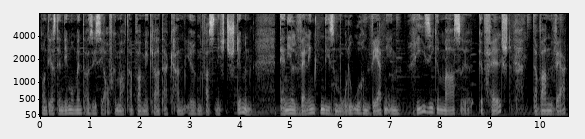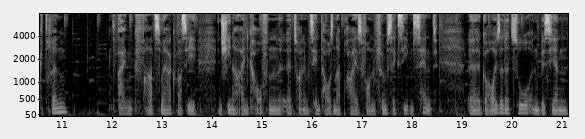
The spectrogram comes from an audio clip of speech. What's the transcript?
Und erst in dem Moment, als ich sie aufgemacht habe, war mir klar, da kann irgendwas nicht stimmen. Daniel Wellington, diese Modeuhren werden im riesigem Maße gefälscht. Da war ein Werk drin, ein Quarzwerk, was sie in China einkaufen, äh, zu einem Zehntausender Preis von 5, 6, 7 Cent. Äh, Gehäuse dazu, ein bisschen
